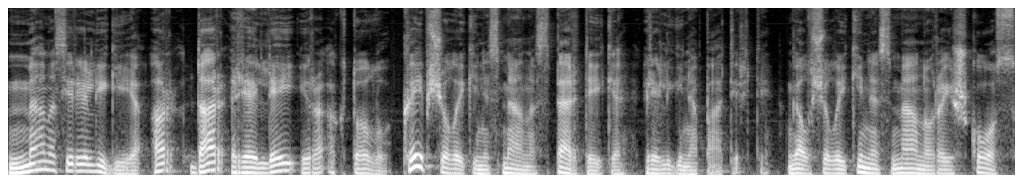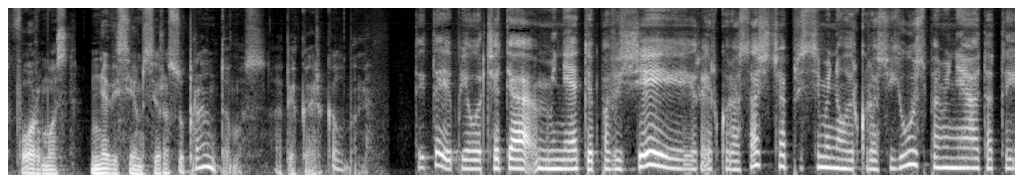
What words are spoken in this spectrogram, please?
Menas ir religija, ar dar realiai yra aktualu? Kaip šio laikinis menas perteikia religinę patirtį? Gal šio laikinės meno raiškos formos ne visiems yra suprantamos, apie ką ir kalbame? Tai taip, jau ir čia tie minėti pavyzdžiai, ir, ir kuriuos aš čia prisiminiau, ir kuriuos jūs paminėjote, tai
